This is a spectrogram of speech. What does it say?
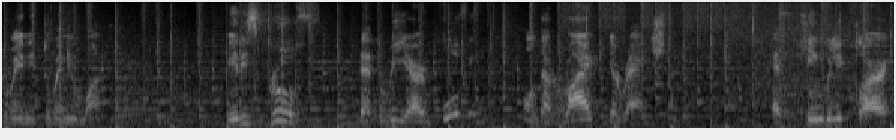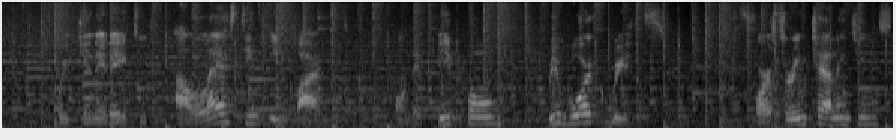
2021. It is proof that we are moving on the right direction. At Kimberly Clark, we generated a lasting impact on the people we work with, fostering challenges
